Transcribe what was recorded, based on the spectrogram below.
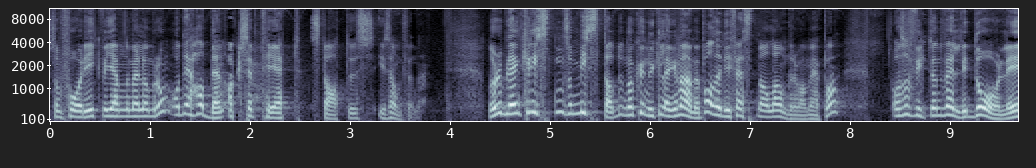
som foregikk ved jevne mellomrom, og de hadde en akseptert status i samfunnet. Når du ble en kristen, så mista du Nå kunne du ikke lenger være med på alle de festene alle andre var med på. Og så fikk du en veldig dårlig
